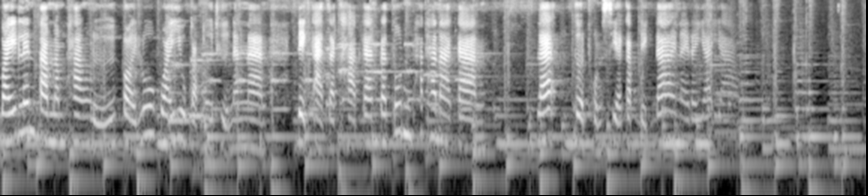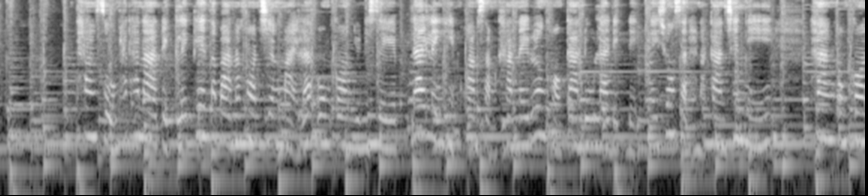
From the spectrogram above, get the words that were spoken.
ไว้เล่นตามลำพังหรือปล่อยลูกไว้อยู่กับมือถือนานๆ เด็กอาจจะขาดการกระตุ้นพัฒนาการ และเกิดผลเสียกับเด็กได้ในระยะยาว ทางศูนย์พัฒนาเด็กเล็กเทศบาลนครเชียงใหม่และองค์กรยูนิเซฟได้เล็งเห็นความสำคัญในเรื่องของการดูแลเด็กๆ ในช่วงสถานการณ์เช่นนี้ กร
